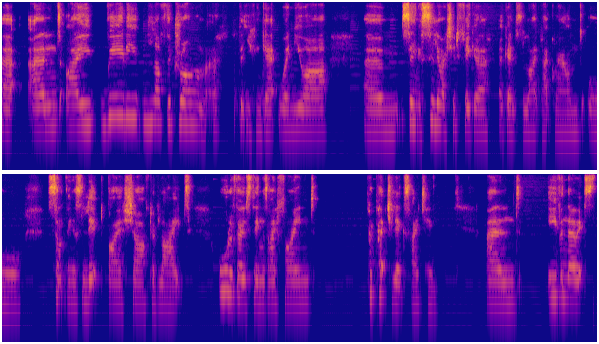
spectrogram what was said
Uh, and I really love the drama that you can get when you are um, seeing a silhouetted figure against a light background or something is lit by a shaft of light. All of those things I find perpetually exciting. And even though it's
